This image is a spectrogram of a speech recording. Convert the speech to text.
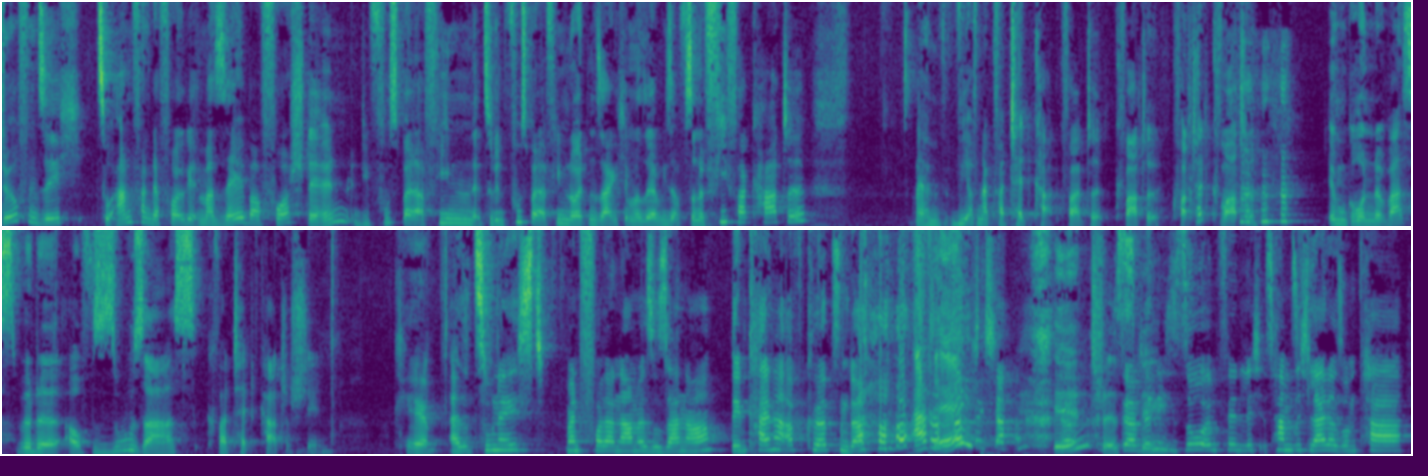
dürfen sich zu Anfang der Folge immer selber vorstellen. Die Fußballaffinen, zu den fußballaffinen Leuten sage ich immer so, ja, wie auf so eine FIFA-Karte, ähm, wie auf einer Quartettkarte, Quarte, Quartettquarte. im Grunde. Was würde auf Susas Quartettkarte stehen? Okay, also zunächst mein voller Name Susanna, den keiner abkürzen darf. Ach echt? ja. Interesting. Da bin ich so empfindlich. Es haben sich leider so ein paar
